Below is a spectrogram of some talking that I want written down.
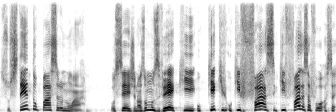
Sustenta o pássaro no ar. Ou seja, nós vamos ver que o que, o que, faz, que faz essa força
